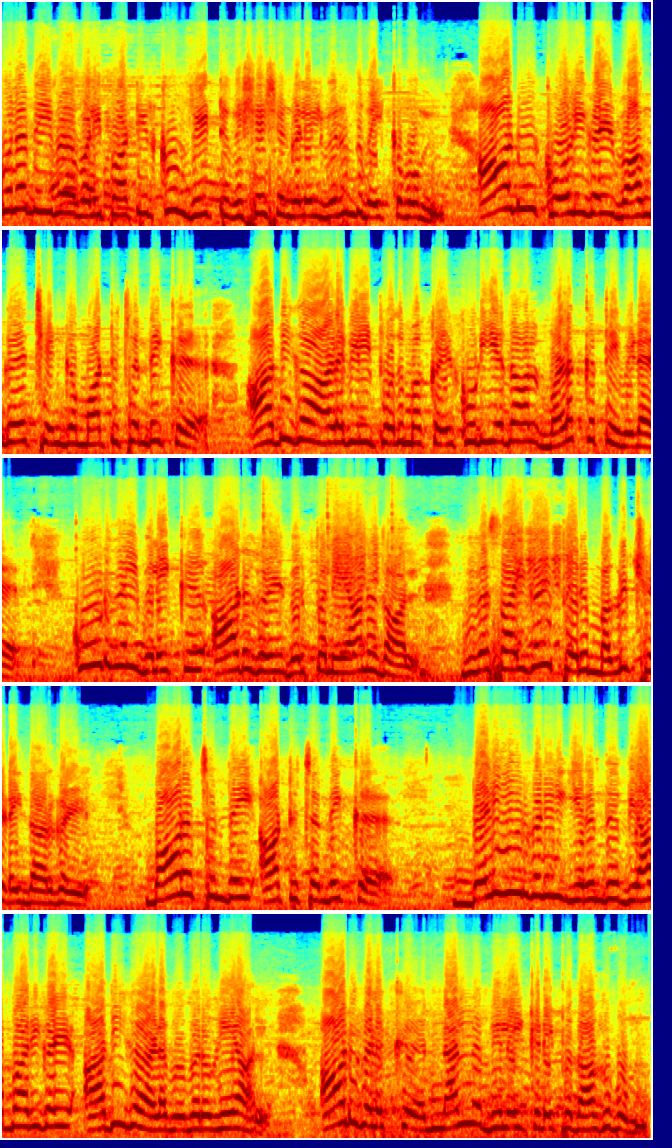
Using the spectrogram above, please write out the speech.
குலதெய்வ வழிபாட்டிற்கும் வீட்டு விசேஷங்களில் விருந்து வைக்கவும். ஆடு கோழிகள் வாங்க செங்கம் மாட்டுச் சந்தைக்கு அதிக அளவில் பொதுமக்கள் கூடியதால் வழக்கத்தை விட கூடுதல் விலைக்கு ஆடுகள் விற்பனையானதால் விவசாயிகள் பெரும் மகிழ்ச்சி அடைந்தார்கள் பாரச்சந்தை ஆட்டுச் சந்தைக்கு வெளியூர்களில் இருந்து வியாபாரிகள் அதிக அளவு வருகையால் ஆடுகளுக்கு நல்ல விலை கிடைப்பதாகவும்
